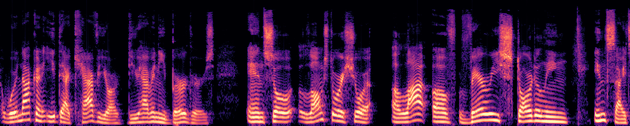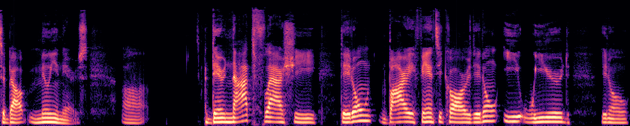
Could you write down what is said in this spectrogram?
we're not going to eat that caviar. Do you have any burgers? And so long story short, a lot of very startling insights about millionaires. Uh, they're not flashy. They don't buy fancy cars. They don't eat weird, you know,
